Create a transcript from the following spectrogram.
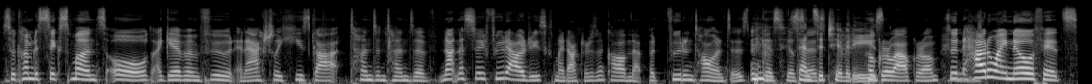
So come to six months old, I give him food, and actually he's got tons and tons of not necessarily food allergies because my doctor doesn't call them that, but food intolerances because he'll says Sensitivities. He'll grow outgrow them. So how do I know if it's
